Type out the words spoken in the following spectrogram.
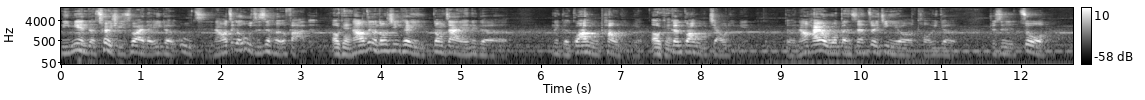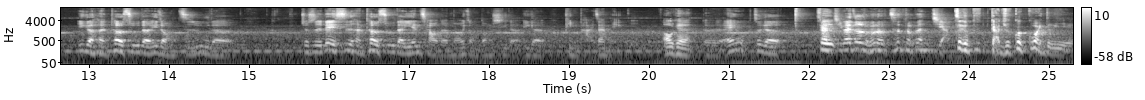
里面的萃取出来的一个物质，然后这个物质是合法的，OK 然后这个东西可以弄在那个那个刮胡泡里面。OK，跟刮胡胶里面，对，然后还有我本身最近也有投一个，就是做一个很特殊的一种植物的，就是类似很特殊的烟草的某一种东西的一个品牌，在美国，OK，对不对？哎、这个这看奇怪，这个能不能这能不能讲？这个不感觉怪怪的耶。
